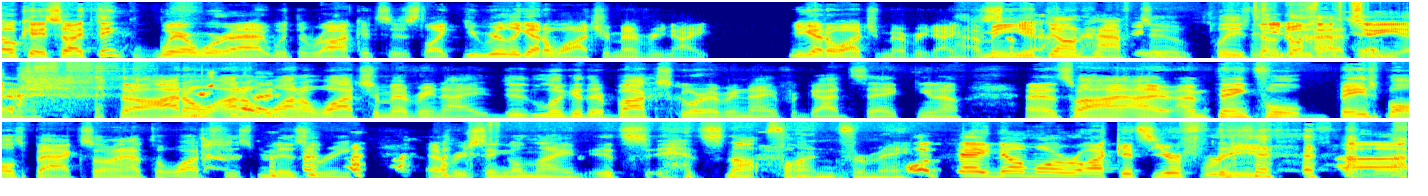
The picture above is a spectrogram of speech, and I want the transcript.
Okay. So I think where we're at with the Rockets is like you really got to watch them every night. You got to watch them every night. I mean, you don't have to. Please don't, You don't do that. have to, me, yeah. So I don't. I don't want to watch them every night. Dude, look at their box score every night, for God's sake. You know, and that's why I, I, I'm thankful baseball's back, so I don't have to watch this misery every single night. It's it's not fun for me. okay, no more Rockets. You're free. uh,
